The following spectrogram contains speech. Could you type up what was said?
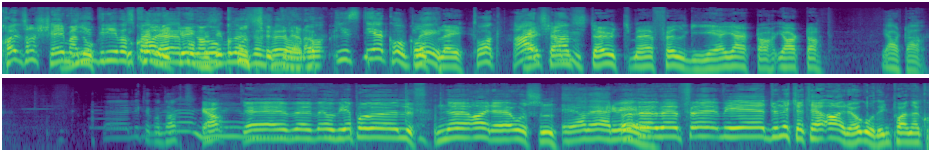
Hva er det som skjer med nå? Du klarer ikke engang å konsentrere deg. I sted Coldplay. Coldplay. Talk. Her Her kommer Staut med følge hjerta. hjerta. Hjerta. Lyttekontakt. Ja, og vi er på luften, Are Osen. Ja, det er vi. vi, du lytter til Are og Odin på NRK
